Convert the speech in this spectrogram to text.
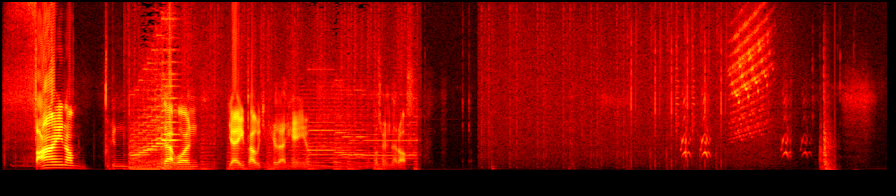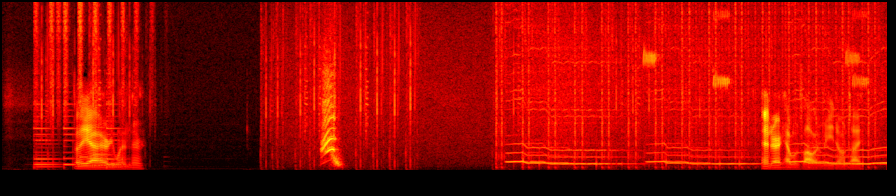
Fine, I'll freaking do that one. Yeah, you probably can hear that, can't you? I'll turn that off. Oh yeah, I already went in there. And I already have one following me, don't I?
